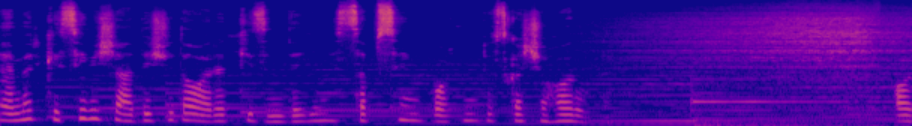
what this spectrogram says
अहमद किसी भी शादीशुदा औरत की ज़िंदगी में सबसे इम्पोर्टेंट उसका शोहर होता है। और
